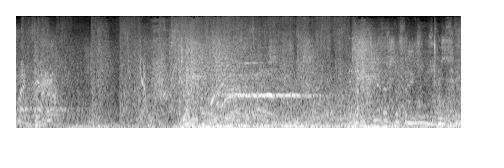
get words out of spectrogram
Come! Slivers of the moon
